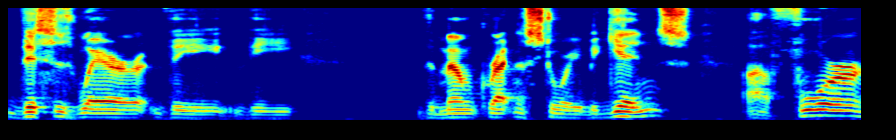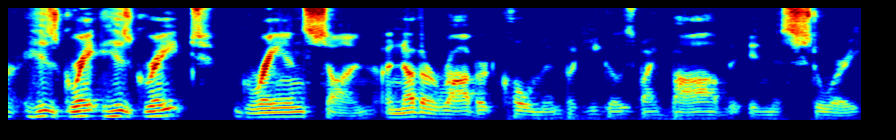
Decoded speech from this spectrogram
this is where the the the Mount Gretna story begins. Uh, for his great his great grandson, another Robert Coleman, but he goes by Bob in this story.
